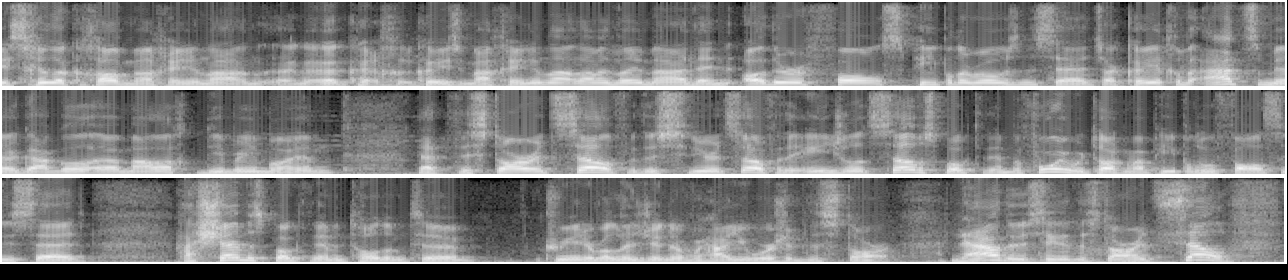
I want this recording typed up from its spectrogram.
Eh, eh, eh, then other false people arose and said, that the star itself, or the sphere itself, or the angel itself spoke to them. Before we were talking about people who falsely said Hashem spoke to them and told them to create a religion over how you worship the star. Now they're saying that the star itself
